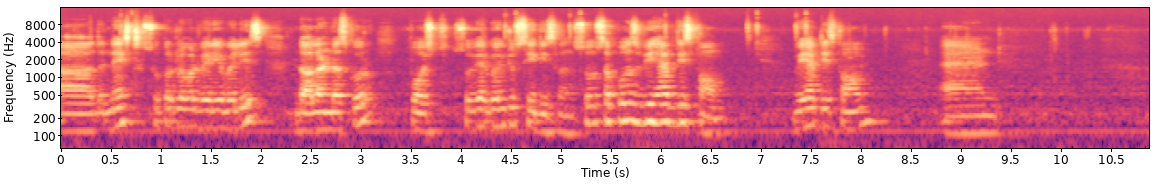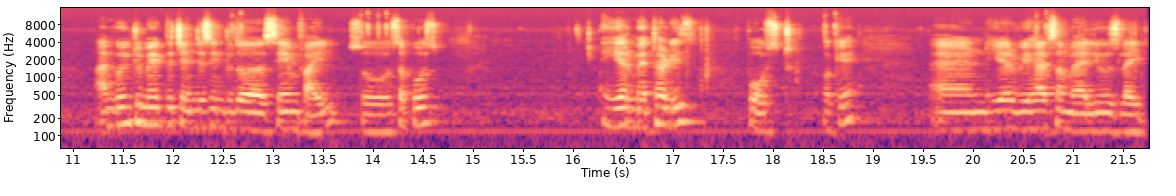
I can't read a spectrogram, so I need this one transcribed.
uh, the next super global variable is dollar underscore post. So we are going to see this one. So suppose we have this form. We have this form and I'm going to make the changes into the same file. So suppose here method is post okay? And here we have some values like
